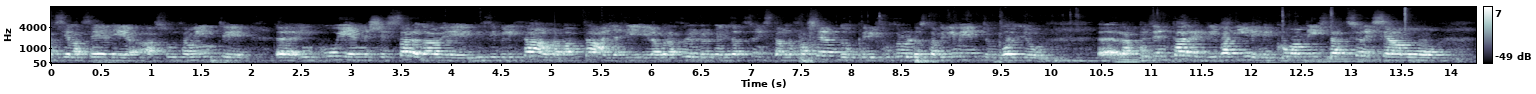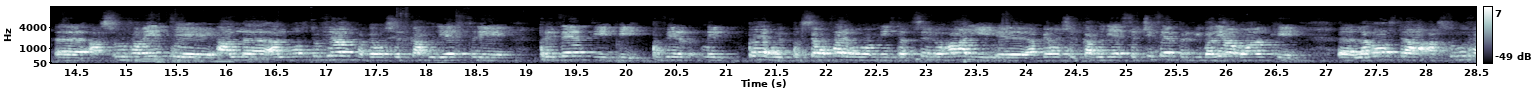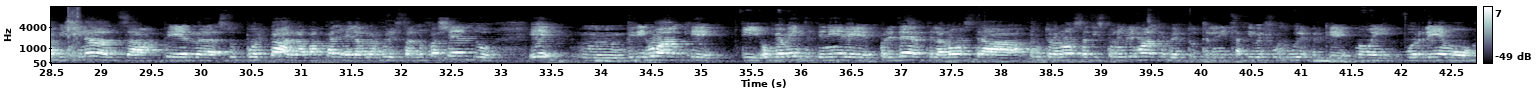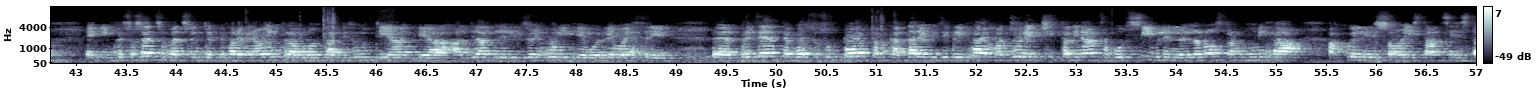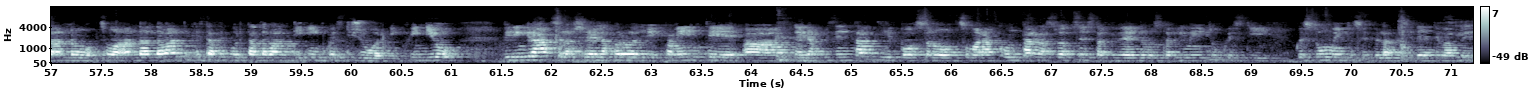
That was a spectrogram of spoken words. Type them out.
questa sia la sede assolutamente eh, in cui è necessario dare visibilità a una battaglia che i lavoratori e le organizzazioni stanno facendo per il futuro dello stabilimento. E voglio eh, rappresentare e ribadire che come amministrazione siamo eh, assolutamente al, al vostro fianco, abbiamo cercato di essere presenti, di poter nel poco che possiamo fare come amministrazioni locali, eh, abbiamo cercato di esserci sempre, ribadiamo anche assoluta vicinanza per supportare la battaglia che i lavoratori stanno facendo e mh, mm, vi dico anche di ovviamente tenere presente la nostra, appunto, la nostra disponibilità anche per tutte le iniziative future perché noi vorremmo in questo senso penso interpretare veramente la volontà di tutti anche a, al di là delle divisioni politiche vorremmo essere eh, presenti a vostro supporto dare visibilità e maggiore cittadinanza possibile nella nostra comunità a quelle che sono le istanze che stanno insomma, andando avanti e che state portando avanti in questi giorni quindi io vi ringrazio, lascerei la parola direttamente ai rappresentanti che possano insomma, raccontare la situazione che sta vivendo lo stabilimento in questi, questo momento, se per la Presidente va bene.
